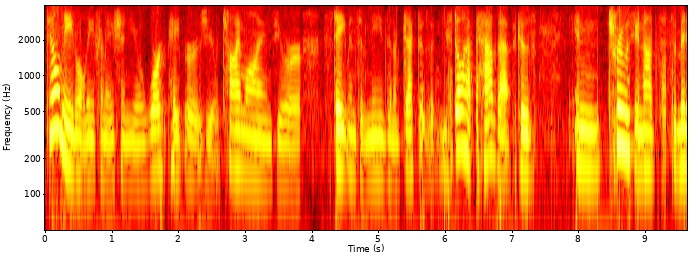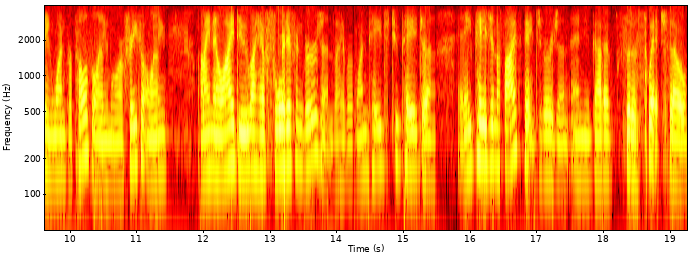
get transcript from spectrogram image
still need all the information your work papers your timelines your statements of needs and objectives you still have to have that because in truth you're not submitting one proposal anymore frequently. I know i do. I have four different versions. I have a one page two page a, an eight page and a five page version and you've got to sort of switch. So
